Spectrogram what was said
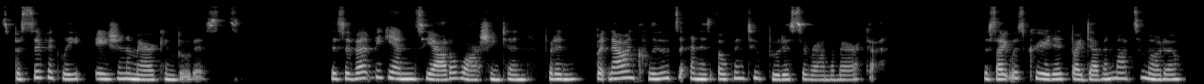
specifically Asian American Buddhists. This event began in Seattle, Washington, but, in, but now includes and is open to Buddhists around America. The site was created by Devin Matsumoto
